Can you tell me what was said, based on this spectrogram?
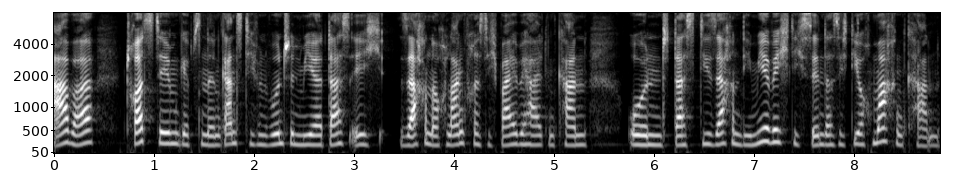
Aber trotzdem gibt es einen ganz tiefen Wunsch in mir, dass ich Sachen auch langfristig beibehalten kann und dass die Sachen, die mir wichtig sind, dass ich die auch machen kann.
